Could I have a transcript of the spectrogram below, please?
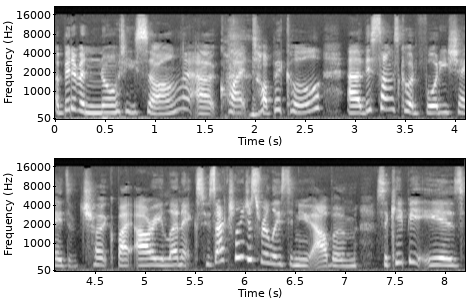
a bit of a naughty song, uh, quite topical. Uh, this song's called Forty Shades of Choke by Ari Lennox, who's actually just released a new album. So keep your ears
